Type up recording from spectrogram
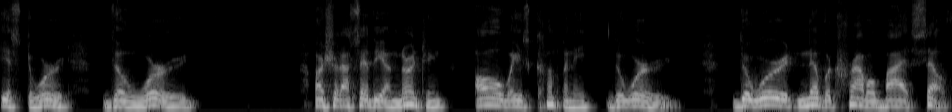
It's the word. The word, or should I say the anointing, always accompany the word the word never travel by itself.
